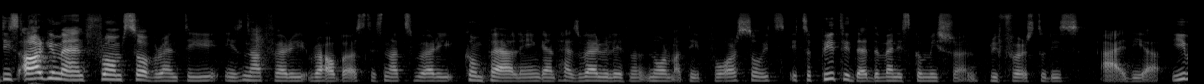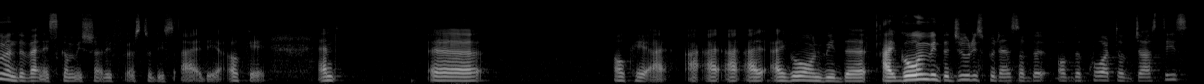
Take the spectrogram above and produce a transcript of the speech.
this argument from sovereignty is not very robust, it's not very compelling and has very little normative force. So it's, it's a pity that the Venice Commission refers to this idea. Even the Venice Commission refers to this idea. Okay. And uh, okay, I, I, I, I, go on with the I go on with the jurisprudence of the of the Court of Justice,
